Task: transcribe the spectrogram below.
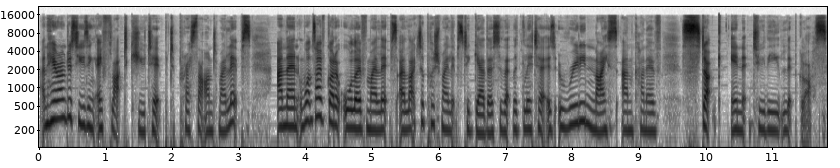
and here I'm just using a flat q-tip to press that onto my lips and then once I've got it all over my lips I like to push my lips together so that the glitter is really nice and kind of stuck into the lip gloss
